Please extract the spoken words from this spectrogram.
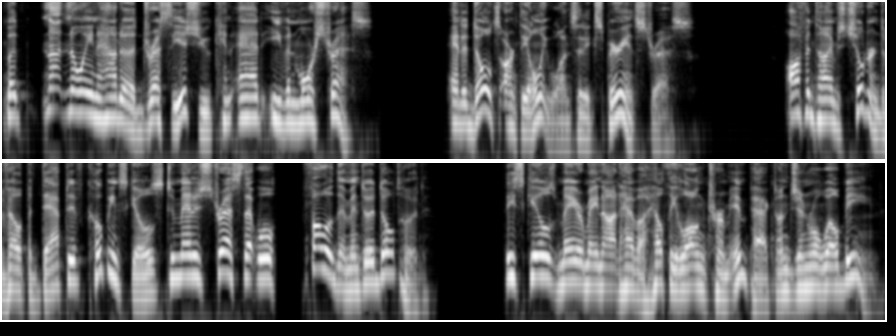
but not knowing how to address the issue can add even more stress. And adults aren't the only ones that experience stress. Oftentimes, children develop adaptive coping skills to manage stress that will follow them into adulthood. These skills may or may not have a healthy long term impact on general well being.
